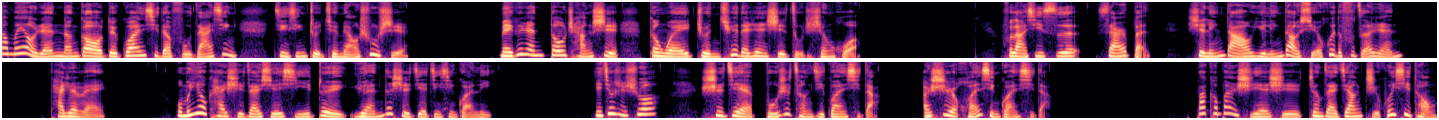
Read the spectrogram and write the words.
当没有人能够对关系的复杂性进行准确描述时，每个人都尝试更为准确地认识组织生活。弗朗西斯·塞尔本是领导与领导学会的负责人。他认为，我们又开始在学习对圆的世界进行管理，也就是说，世界不是层级关系的，而是环形关系的。巴克曼实验室正在将指挥系统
